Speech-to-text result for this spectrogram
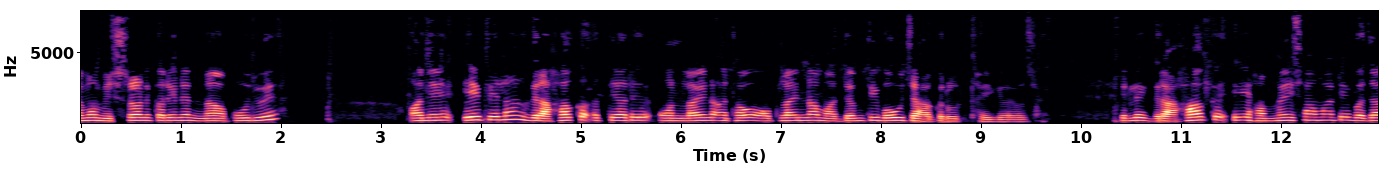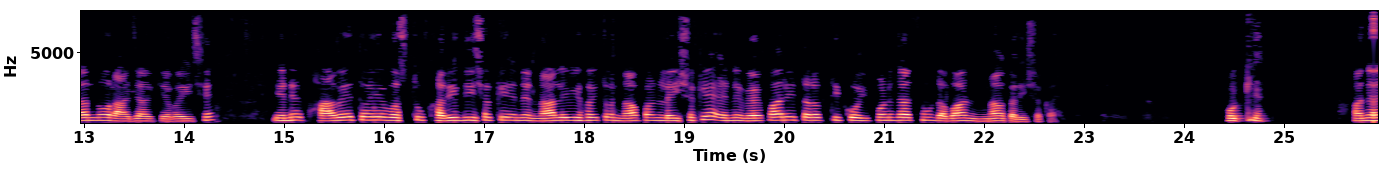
એમાં મિશ્રણ કરીને ન આપવું જોઈએ અને એ પેલા ગ્રાહક અત્યારે ઓનલાઈન અથવા ઓફલાઈન ના માધ્યમથી બહુ જાગૃત થઈ ગયો છે. એટલે ગ્રાહક એ હંમેશા માટે બજારનો રાજા કહેવાય છે. એને ફાવે તો એ વસ્તુ ખરીદી શકે અને ના લેવી હોય તો ના પણ લઈ શકે અને વેપારી તરફથી કોઈ પણ જાતનું દબાણ ના કરી શકાય. ઓકે. અને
